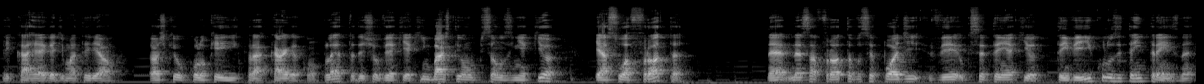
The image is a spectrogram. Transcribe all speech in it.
Ele carrega de material. Eu acho que eu coloquei para carga completa. Deixa eu ver aqui. Aqui embaixo tem uma opçãozinha aqui, ó. Que é a sua frota. Né? Nessa frota você pode ver o que você tem aqui. Ó. Tem veículos e tem trens, né?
